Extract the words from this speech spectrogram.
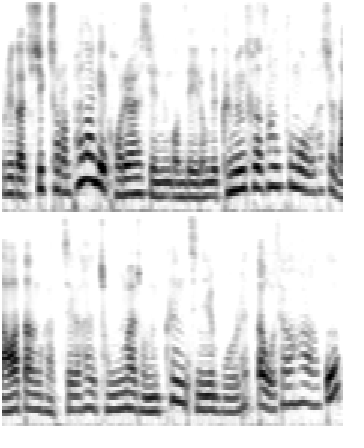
우리가 주식처럼 편하게 거래할 수 있는 건데 이런 게 금융 투자 상품으로 사실 나왔다는 것 자체가 사실 정말 저는 큰 진일보를 했다고 생각하고,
